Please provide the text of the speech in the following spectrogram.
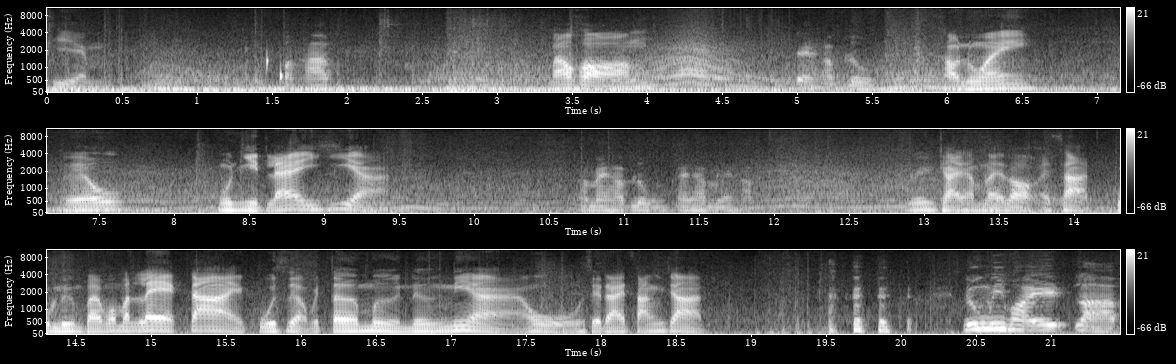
PM ครับเมาของใช่ครับลุงเขาหน่วย เร็วหงุดหงิดแล้วไอ้เหี้ยทำไมครับลุงใครทำอะไรครับ เรื่องใครทำอะไรหรอกไอ้สัตว์กูลืมไปว่ามันแลกได้ กูเสือกไปเติมหมื่นนึงเนี่ย โอ้โหเสียดายตังค์จัดลุงมีพอยต์เหรอครับ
